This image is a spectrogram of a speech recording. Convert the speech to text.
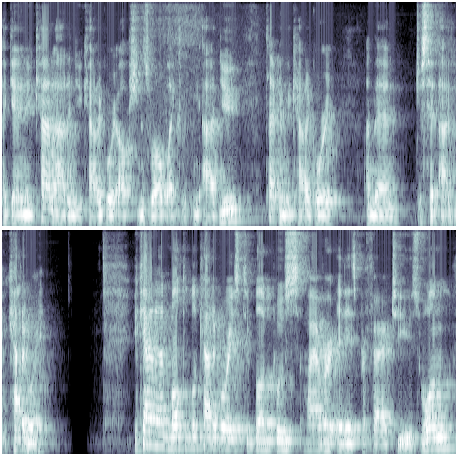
Again, you can add a new category option as well by clicking add new, typing the category, and then just hit add new category. You can add multiple categories to blog posts, however, it is preferred to use one.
